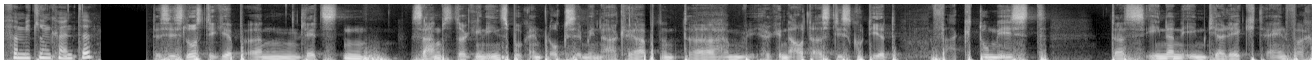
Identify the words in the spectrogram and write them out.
vermitteln könnte? Das ist lustig. Ich habe am letzten Samstag in Innsbruck ein Blogseminar gehabt und da haben wir genau das diskutiert. Faktum ist, dass ihnen im Dialekt einfach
